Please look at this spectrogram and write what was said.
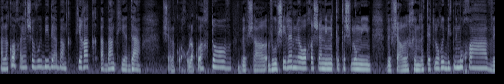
הלקוח היה שבוי בידי הבנק, כי רק הבנק ידע שהלקוח הוא לקוח טוב, ואפשר, והוא שילם לאורך השנים את התשלומים, ואפשר לכן לתת לו ריבית נמוכה, ו,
